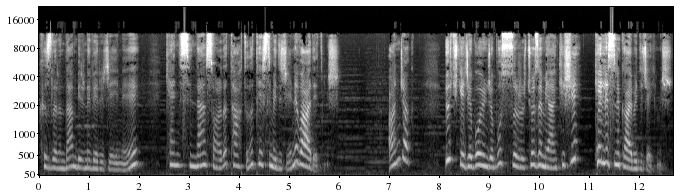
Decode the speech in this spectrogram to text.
kızlarından birini vereceğini, kendisinden sonra da tahtını teslim edeceğini vaat etmiş. Ancak üç gece boyunca bu sırrı çözemeyen kişi kellesini kaybedecekmiş.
